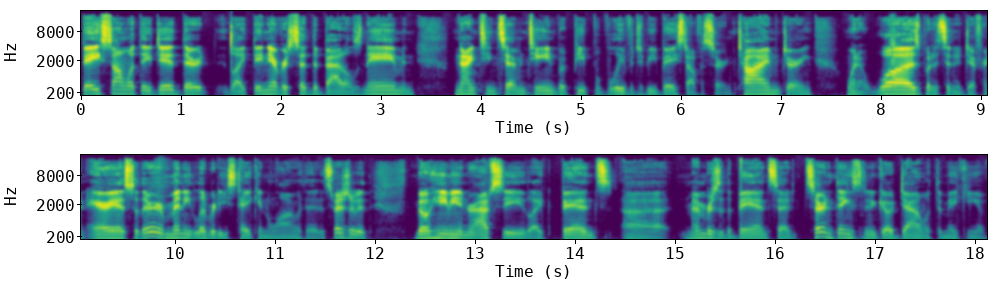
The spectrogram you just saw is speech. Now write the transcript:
based on what they did they're like they never said the battle's name in 1917 but people believe it to be based off a certain time during when it was but it's in a different area. So there are many liberties taken along with it especially with bohemian rhapsody like bands uh members of the band said certain things didn't go down with the making of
